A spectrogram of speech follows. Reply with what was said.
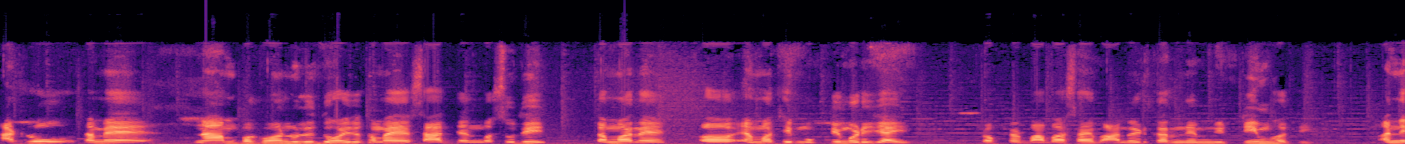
આટલું તમે નામ ભગવાનનું લીધું હોય તો તમે સાત જન્મ સુધી તમારે એમાંથી મુક્તિ મળી જાય. ડૉક્ટર બાબા સાહેબ આંબેડકરને એમની ટીમ હતી અને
